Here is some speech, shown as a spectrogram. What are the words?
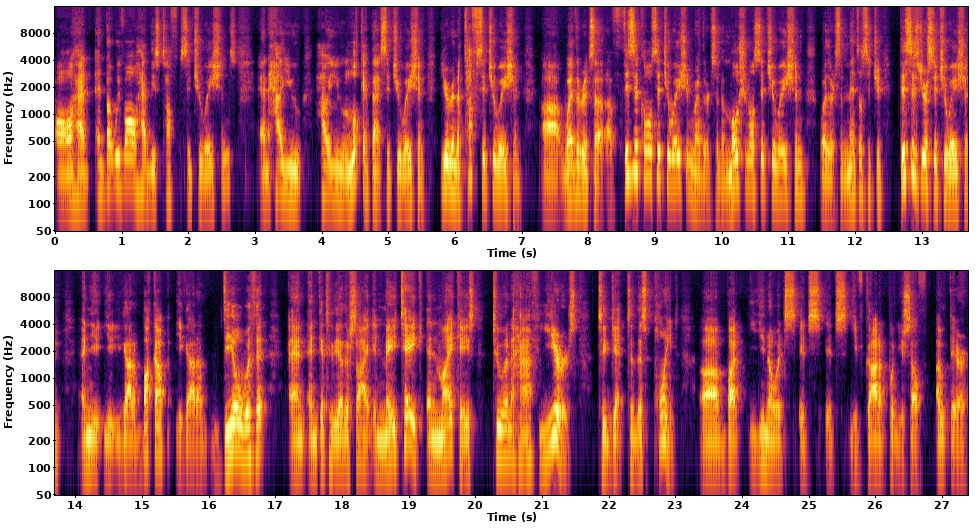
all had and but we've all had these tough situations and how you how you look at that situation you're in a tough situation uh, whether it's a, a physical situation whether it's an emotional situation whether it's a mental situation this is your situation and you you, you got to buck up you got to deal with it and and get to the other side. It may take in my case two and a half years to get to this point uh, but you know, it's it's it's you've got to put yourself out there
